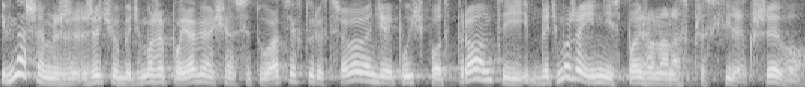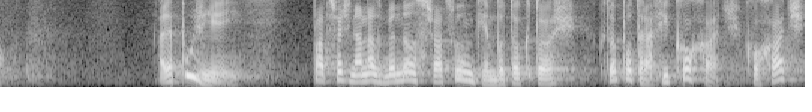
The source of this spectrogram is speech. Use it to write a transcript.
I w naszym życiu być może pojawią się sytuacje, w których trzeba będzie pójść pod prąd i być może inni spojrzą na nas przez chwilę krzywo. Ale później patrzeć na nas będą z szacunkiem, bo to ktoś, kto potrafi kochać. Kochać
